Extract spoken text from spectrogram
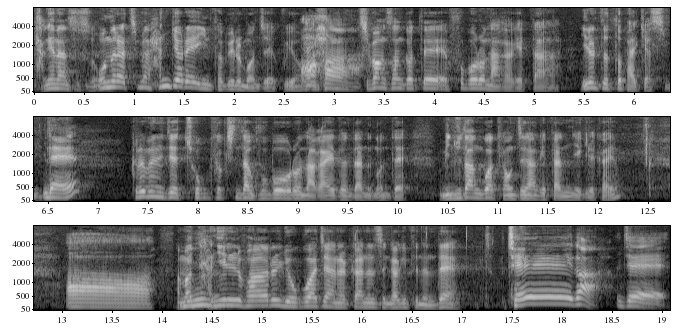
당연한 수순. 오늘 아침에 한겨레 인터뷰를 먼저 했고요. 아하. 지방선거 때 후보로 나가겠다 이런 뜻도 밝혔습니다. 네. 그러면 이제 조국 혁신당 후보로 나가야 된다는 건데 민주당과 경쟁하겠다는 얘기일까요? 아 아마 민- 단일화를 요구하지 않을까 하는 생각이 드는데 제가 이제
